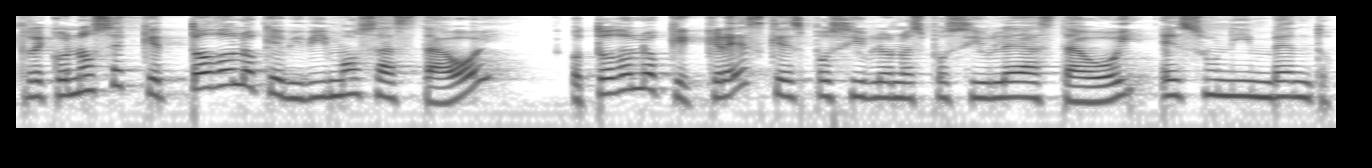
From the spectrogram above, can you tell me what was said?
reconoce que todo lo que vivimos hasta hoy o todo lo que crees que es posible o no es posible hasta hoy es un invento.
